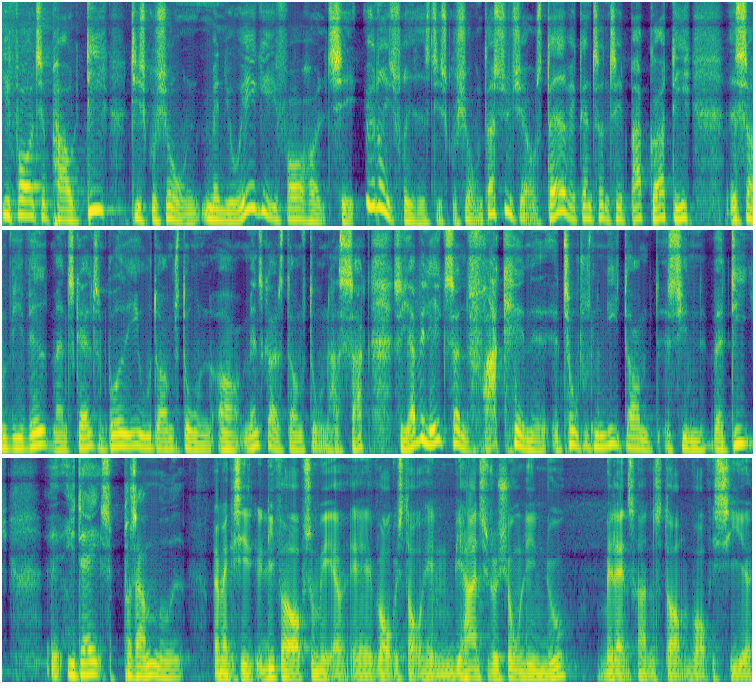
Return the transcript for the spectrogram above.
i forhold til paudi-diskussionen, men jo ikke i forhold til ytringsfrihedsdiskussionen. Der synes jeg jo stadigvæk, den sådan set bare gør det, som vi ved, man skal, som både EU-domstolen og Menneskerettighedsdomstolen har sagt. Så jeg vil ikke sådan frakende 2009-dommen sin værdi øh, i dag på samme måde. Men man kan sige, lige for at opsummere, øh, hvor vi står henne. Vi har en situation lige nu ved landsrettens dom, hvor vi siger,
